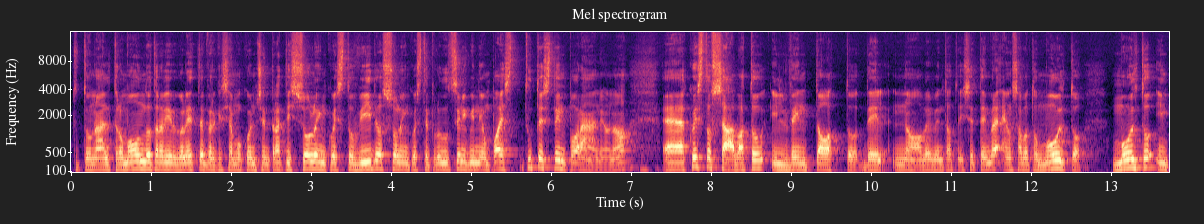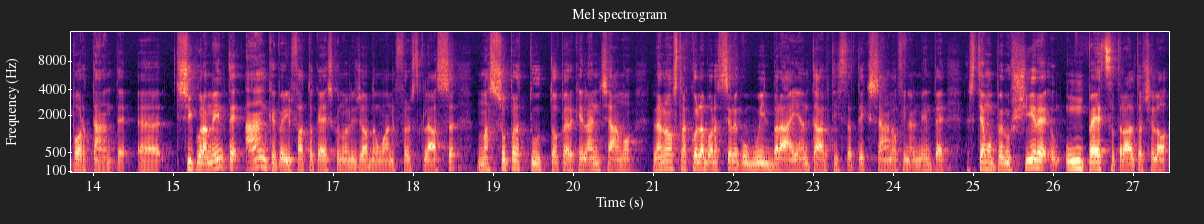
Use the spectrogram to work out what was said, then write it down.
tutto un altro mondo tra virgolette perché siamo concentrati solo in questo video, solo in queste produzioni, quindi è un po' es- tutto estemporaneo, no? Eh, questo sabato, il 28 del 9, 28 di settembre, è un sabato molto molto importante, eh, sicuramente anche per il fatto che escono le Jordan 1 First Class, ma soprattutto perché lanciamo la nostra collaborazione con Will Bryant, artista texano, finalmente stiamo per uscire. Un pezzo, tra l'altro ce l'ho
